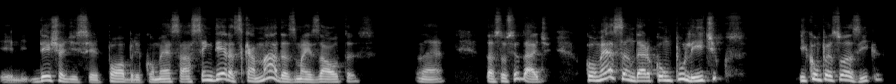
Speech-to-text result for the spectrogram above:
ele deixa de ser pobre, começa a ascender as camadas mais altas né, da sociedade, começa a andar com políticos e com pessoas ricas,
